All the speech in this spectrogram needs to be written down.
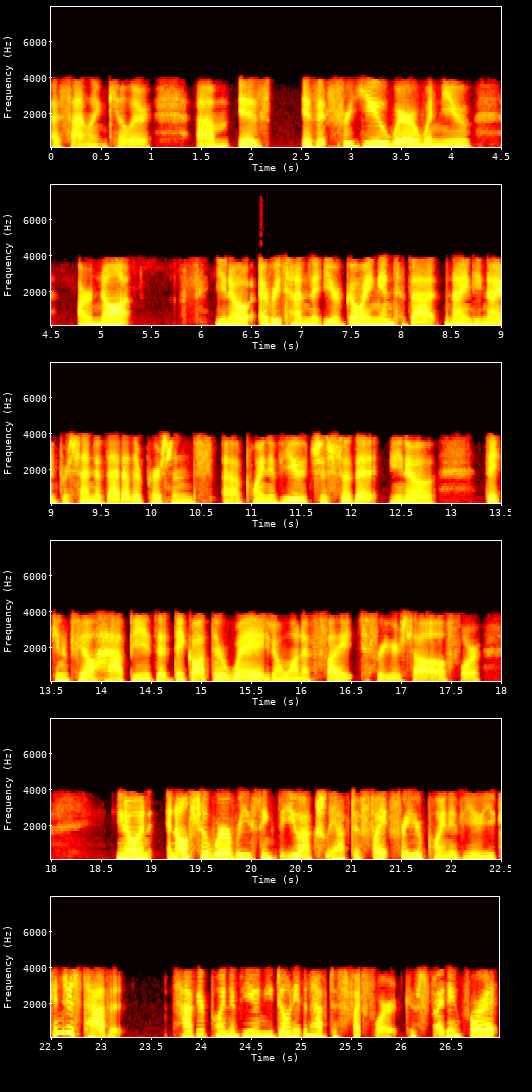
a silent killer? Um, is is it for you where when you are not you know, every time that you're going into that 99% of that other person's uh, point of view, just so that, you know, they can feel happy that they got their way. You don't want to fight for yourself or, you know, and, and also wherever you think that you actually have to fight for your point of view, you can just have it. Have your point of view and you don't even have to fight for it because fighting for it,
